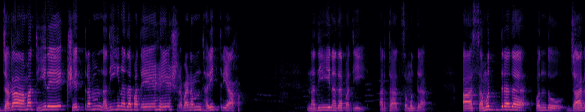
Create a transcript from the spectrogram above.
ಜಗಾಮ ತೀರೇ ಕ್ಷೇತ್ರಂ ನದೀನದ ಪತೇಹೇ ಶ್ರವಣಂ ಧರಿತ್ರಿಯ. ನದೀನದ ಪತಿ ಅರ್ಥಾತ್ ಸಮುದ್ರ. ಆ ಸಮುದ್ರದ ಒಂದು ಜಾಗ,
